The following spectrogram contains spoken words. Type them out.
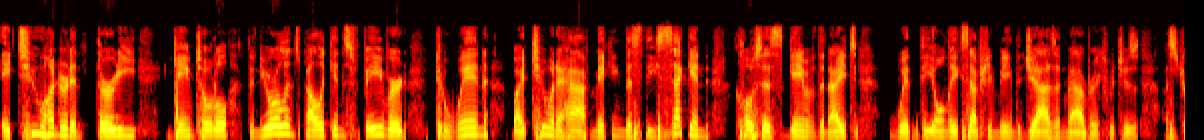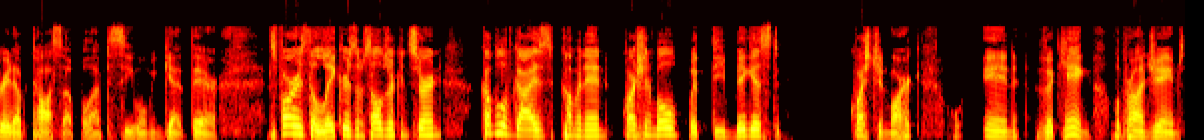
A 230 game total. The New Orleans Pelicans favored to win by two and a half, making this the second closest game of the night, with the only exception being the Jazz and Mavericks, which is a straight up toss up. We'll have to see when we get there. As far as the Lakers themselves are concerned, a couple of guys coming in questionable, with the biggest question mark in the king, LeBron James.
